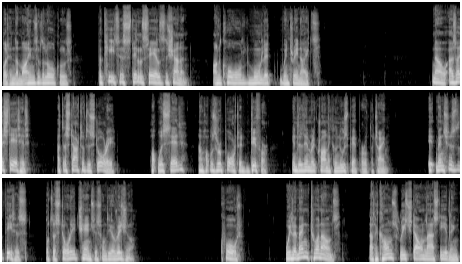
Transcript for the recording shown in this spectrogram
But in the minds of the locals, the Thetis still sails the Shannon on cold, moonlit, wintry nights. Now, as I stated at the start of the story, what was said and what was reported differ in the Limerick Chronicle newspaper of the time. It mentions the Thetis, but the story changes from the original. Quote, we lament to announce that accounts reached down last evening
